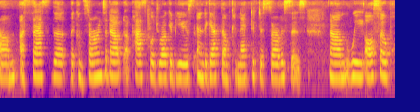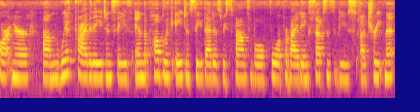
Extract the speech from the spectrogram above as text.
um, assess the, the concerns about possible drug abuse and to get them connected to services. Um, we also partner um, with private agencies and the public agency that is responsible for providing substance abuse uh, treatment.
